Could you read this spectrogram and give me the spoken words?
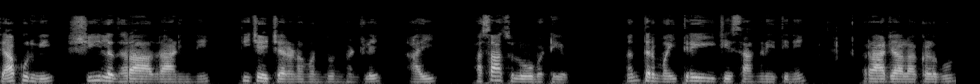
त्यापूर्वी शीलधरा राणीने तिचे चरण वंदून म्हटले आई असाच लोभ ठेव. नंतर मैत्रेयीचे सांगणे तिने राजाला कळवून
